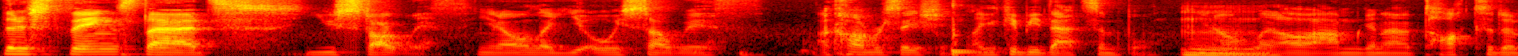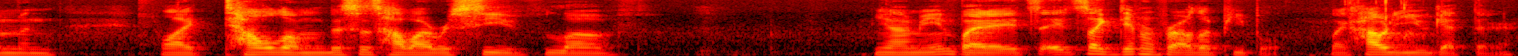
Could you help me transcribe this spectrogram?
there's things that you start with you know? Like you always start with a conversation. Like it could be that simple you know? Like oh i'm gonna talk to them and like tell them this is how i receive love. You know what i mean? But it's it's like different for other people. Like how do you get there?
